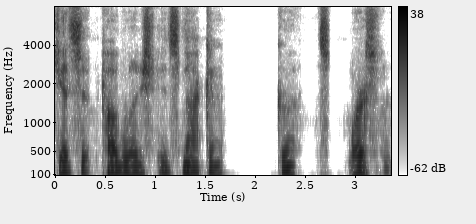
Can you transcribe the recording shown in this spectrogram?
gets it published, it's not going to go.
